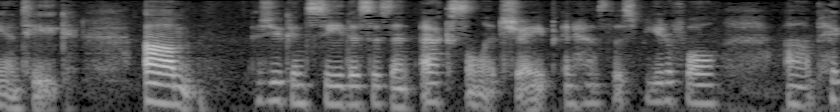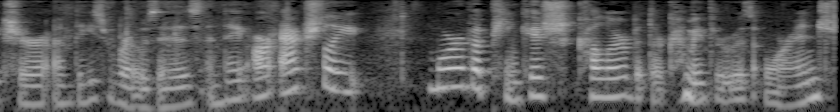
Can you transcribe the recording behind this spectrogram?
antique. Um, as you can see, this is an excellent shape. It has this beautiful uh, picture of these roses, and they are actually more of a pinkish color, but they're coming through as orange.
